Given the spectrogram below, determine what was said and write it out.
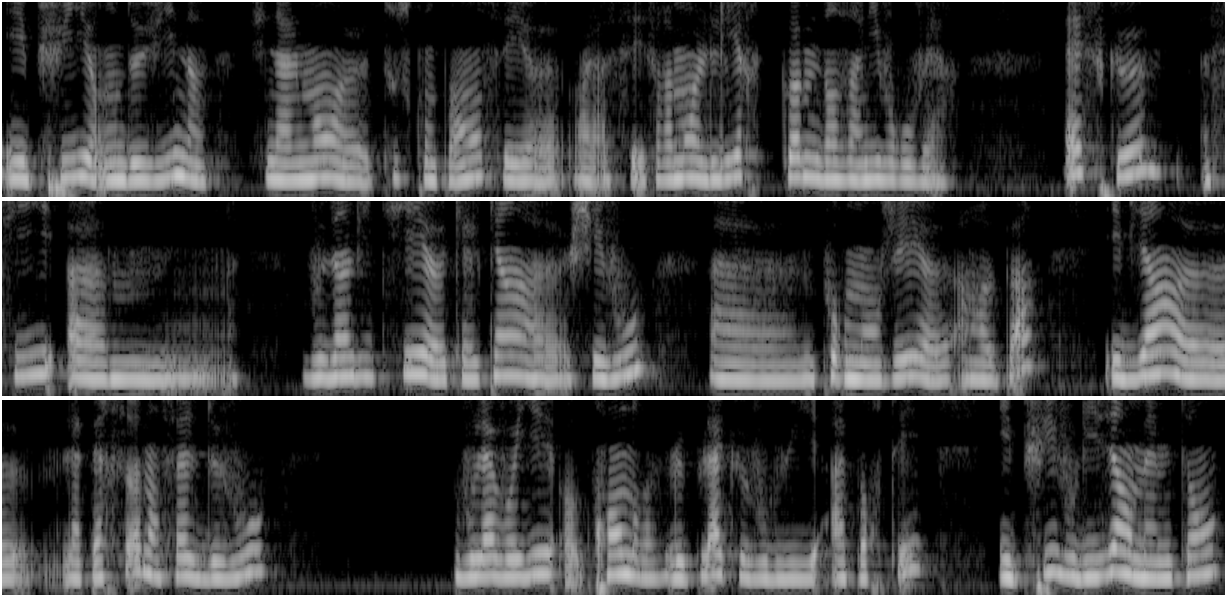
et puis on devine finalement tout ce qu'on pense et voilà, c'est vraiment lire comme dans un livre ouvert. Est-ce que si vous invitiez quelqu'un chez vous pour manger un repas, eh bien, euh, la personne en face de vous, vous la voyez prendre le plat que vous lui apportez, et puis vous lisez en même temps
